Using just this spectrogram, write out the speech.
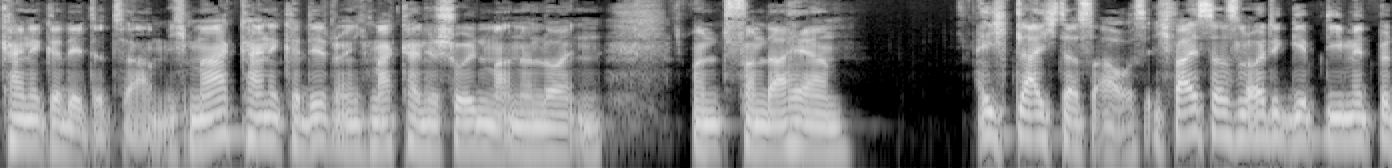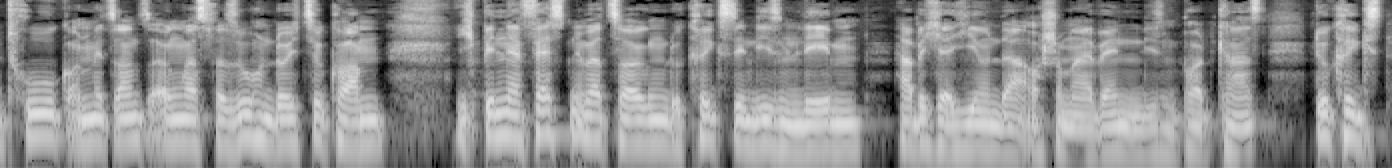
keine Kredite zu haben. Ich mag keine Kredite und ich mag keine Schulden bei anderen Leuten. Und von daher ich gleiche das aus. Ich weiß, dass es Leute gibt, die mit Betrug und mit sonst irgendwas versuchen durchzukommen. Ich bin der festen Überzeugung, du kriegst in diesem Leben, habe ich ja hier und da auch schon mal erwähnt in diesem Podcast, du kriegst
